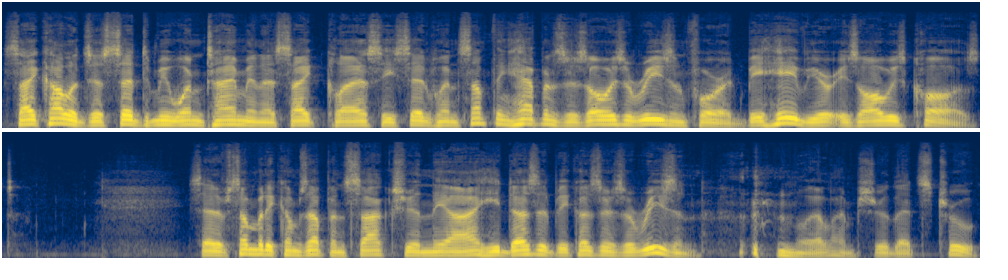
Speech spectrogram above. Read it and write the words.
Psychologist said to me one time in a psych class, he said, when something happens, there's always a reason for it. Behavior is always caused. He said, if somebody comes up and socks you in the eye, he does it because there's a reason. well, I'm sure that's true.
